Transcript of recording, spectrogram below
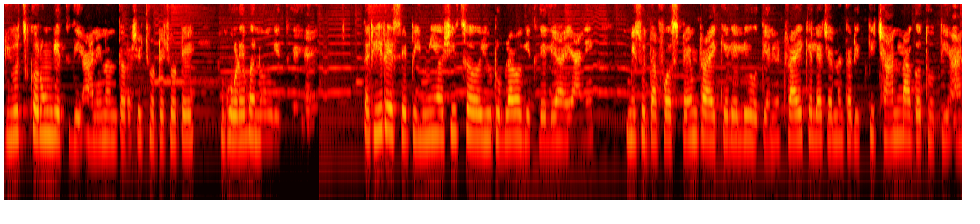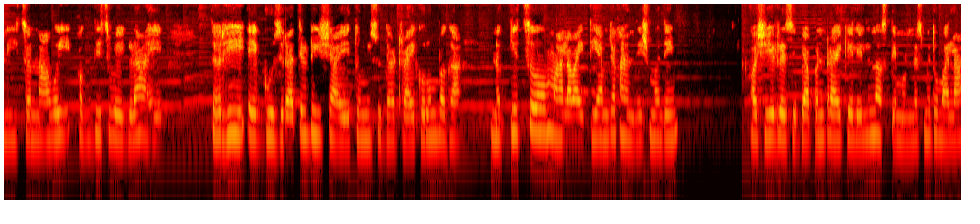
यूज करून घेतली आणि नंतर असे छोटे छोटे गोळे बनवून घेतलेले आहे. तर ही रेसिपी मी अशीच यूट्यूबला बघितलेली आहे आणि मी सुद्धा फर्स्ट टाइम ट्राय केलेली होती. आणि ट्राय केल्याच्यानंतर इतकी छान लागत होती आणि हिचं नावही अगदीच वेगळं आहे. तर ही एक गुजराती डिश आहे तुम्ही सुद्धा ट्राय करून बघा. नक्कीच मला माहिती आहे आमच्या खानदेशमध्ये अशी रेसिपी आपण ट्राय केलेली नसते म्हणूनच मी तुम्हाला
